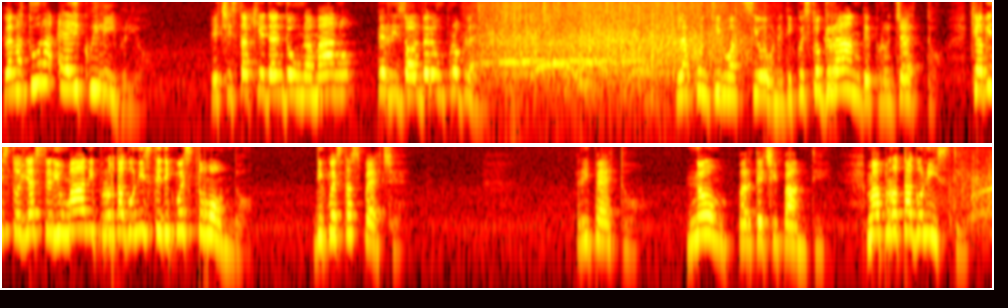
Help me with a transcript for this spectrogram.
La natura è equilibrio e ci sta chiedendo una mano per risolvere un problema. La continuazione di questo grande progetto che ha visto gli esseri umani protagonisti di questo mondo, di questa specie. Ripeto, non partecipanti, ma protagonisti.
